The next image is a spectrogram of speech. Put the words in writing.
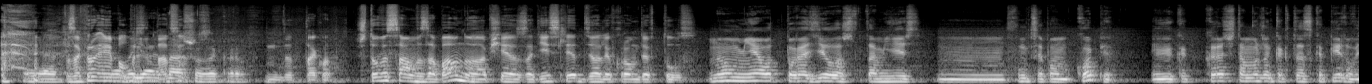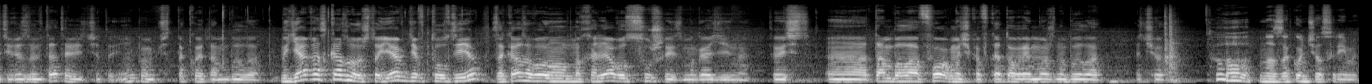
Закрой Apple презентацию. нашу закрыл. Да, так вот. Что вы самого забавного вообще за 10 лет делали в Chrome DevTools? Ну, меня вот поразило, что там есть функция, по-моему, копи. И, как, короче, там можно как-то скопировать результаты или что-то. Я не помню, что такое там было. Но я рассказывал, что я в DevTools заказывал на халяву суши из магазина. То есть, э, там была формочка, в которой можно было... А что? У нас закончилось время.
